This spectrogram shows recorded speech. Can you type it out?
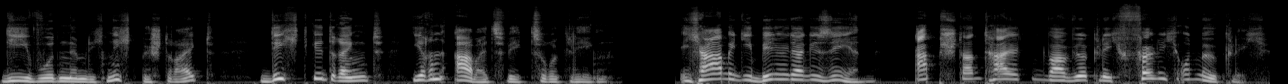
die wurden nämlich nicht bestreikt, dicht gedrängt ihren Arbeitsweg zurücklegen. Ich habe die Bilder gesehen. Abstand halten war wirklich völlig unmöglich.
